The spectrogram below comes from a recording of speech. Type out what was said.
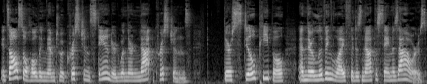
It's also holding them to a Christian standard when they're not Christians. They're still people and they're living life that is not the same as ours.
